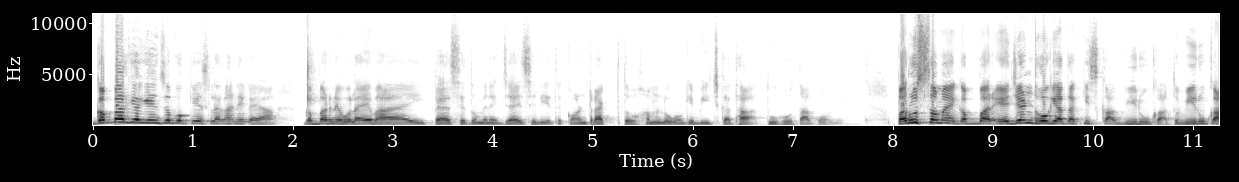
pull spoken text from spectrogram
गब्बर के अगेंस्ट जब वो केस लगाने गया, गब्बर ने बोला, ए भाई, पैसे तो मैंने जय से लिए थे कॉन्ट्रैक्ट तो हम लोगों के बीच का था। तू होता कौन है? पर उस समय गब्बर एजेंट हो गया था किसका? वीरू का। तो वीरू का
